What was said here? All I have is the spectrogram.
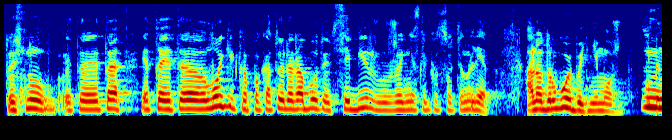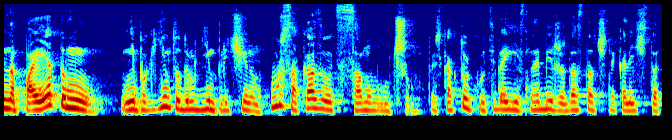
То есть, ну, это, это, это, это логика, по которой работают все биржи уже несколько сотен лет. Она другой быть не может. Именно поэтому не по каким-то другим причинам курс оказывается самым лучшим. То есть как только у тебя есть на бирже достаточное количество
